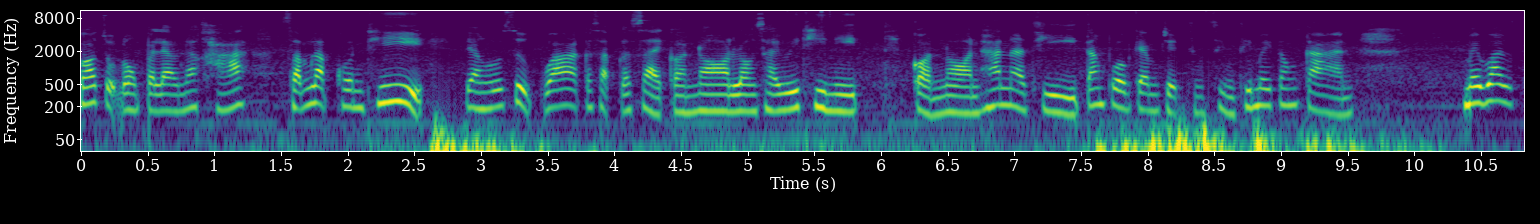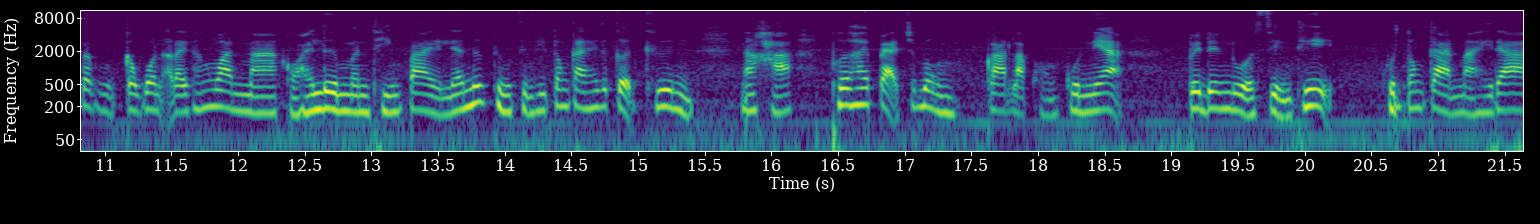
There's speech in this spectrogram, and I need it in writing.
ก็จบลงไปแล้วนะคะสำหรับคนที่ ยังรู้สึกว่ากระสับกระส่ายก่อนนอน ลองใช้วิธีนี้ก่อนนอน 5 นาที ตั้งโปรแกรมเจ็ดถึงสิ่งที่ไม่ต้องการ ไม่ว่าจะกังวลอะไรทั้งวันมา ขอให้ลืมมันทิ้งไป แล้วนึกถึงสิ่งที่ต้องการให้จะเกิดขึ้นนะคะ เพื่อให้ 8 ชั่วโมงการหลับของคุณเนี่ยไปดึงดูดสิ่งที่คุณต้องการมาให้ได้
